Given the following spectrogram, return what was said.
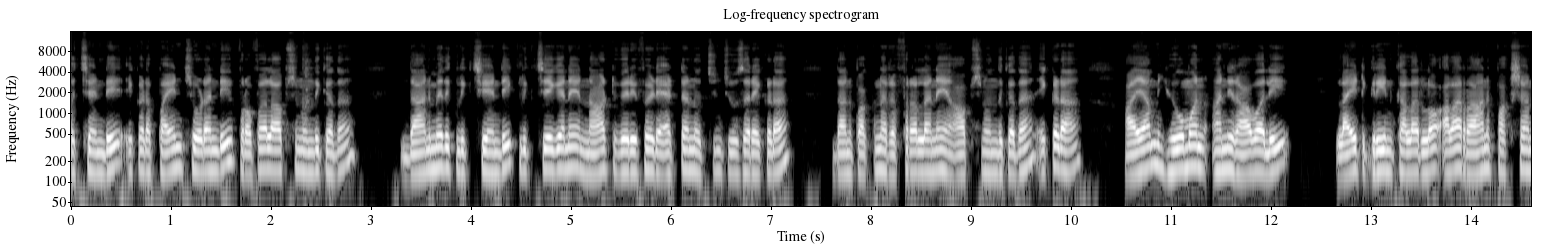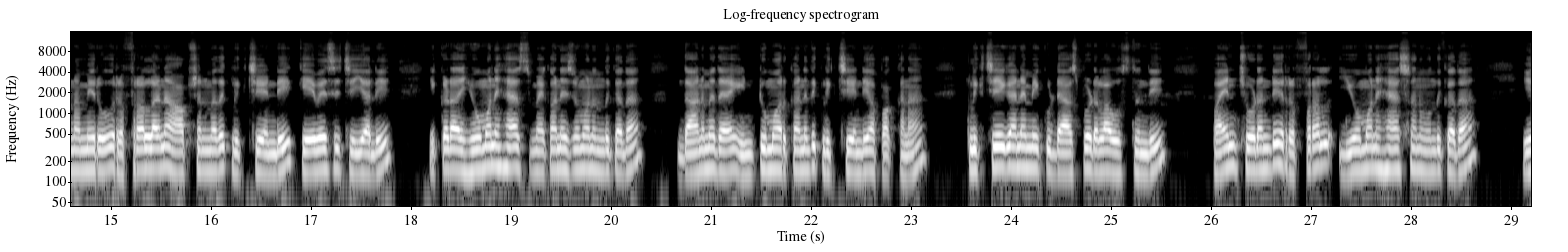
వచ్చండి ఇక్కడ పైన చూడండి ప్రొఫైల్ ఆప్షన్ ఉంది కదా. దాని మీద క్లిక్ చేయండి. క్లిక్ చేయగానే నాట్ వెరిఫైడ్ ఎట్ అని వచ్చింది చూసారు ఇక్కడ. దాని పక్కన రిఫరల్ అనే ఆప్షన్ ఉంది కదా. ఇక్కడ ఐఎమ్ హ్యూమన్ అని రావాలి. లైట్ గ్రీన్ కలర్లో అలా రాని పక్షాన మీరు రిఫరల్ అనే ఆప్షన్ మీద క్లిక్ చేయండి. కేవైసీ చేయాలి. ఇక్కడ హ్యూమన్ హ్యాస్ మెకానిజం అని ఉంది కదా. దాని మీద ఇంటూ మార్క్ అనేది క్లిక్ చేయండి ఆ పక్కన. క్లిక్ చేయగానే మీకు డాష్బోర్డ్ ఎలా వస్తుంది. పైన చూడండి రిఫరల్ హ్యూమన్ హ్యాస్ అని ఉంది కదా. ఈ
